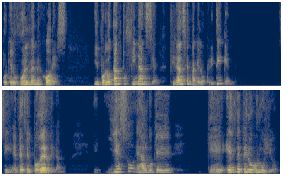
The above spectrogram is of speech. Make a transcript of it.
porque los vuelve mejores y por lo tanto financian, financian para que los critiquen, ¿sí? desde el poder, digamos. Y eso es algo que, que es de perogrullo,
